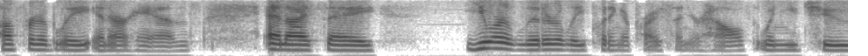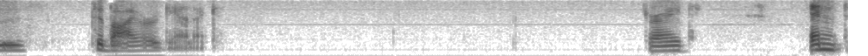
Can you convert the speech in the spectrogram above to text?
comfortably in our hands. And I say, you are literally putting a price on your health when you choose to buy organic. Great. And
